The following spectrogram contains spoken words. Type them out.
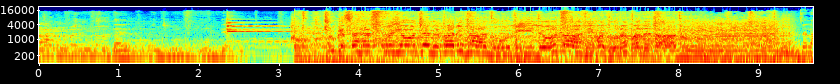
रामलक्ष्मण सीता यांची मूर्ती आहे. जुग सहस्र योजन पर भानु लील्योताहि मधुर बल जानू चला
